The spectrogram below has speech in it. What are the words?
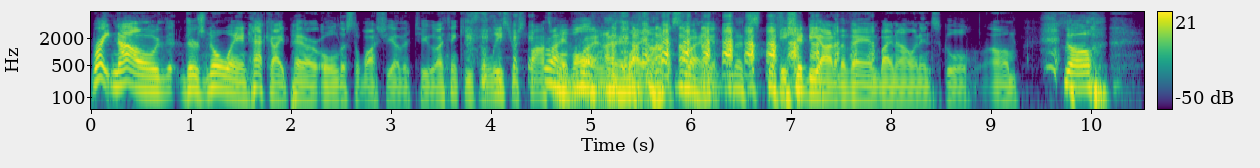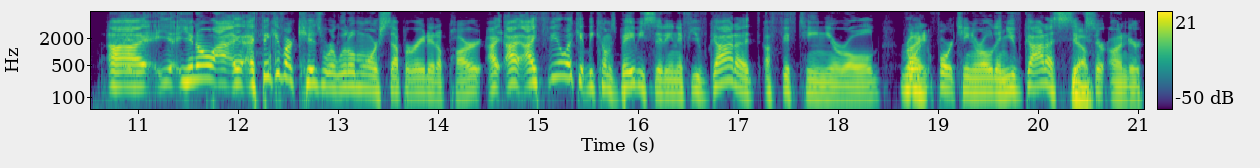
right now, th- there's no way in heck I'd pay our oldest to watch the other two. I think he's the least responsible Right, of all. right. of them, to be I- quite honest. right. That's he should be out of the van by now and in school. Um, so, uh, y- you know, I, I think if our kids were a little more separated apart, I, I, I feel like it becomes babysitting if you've got a, a 15 year old, Right. 14 year old, and you've got a six or under,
